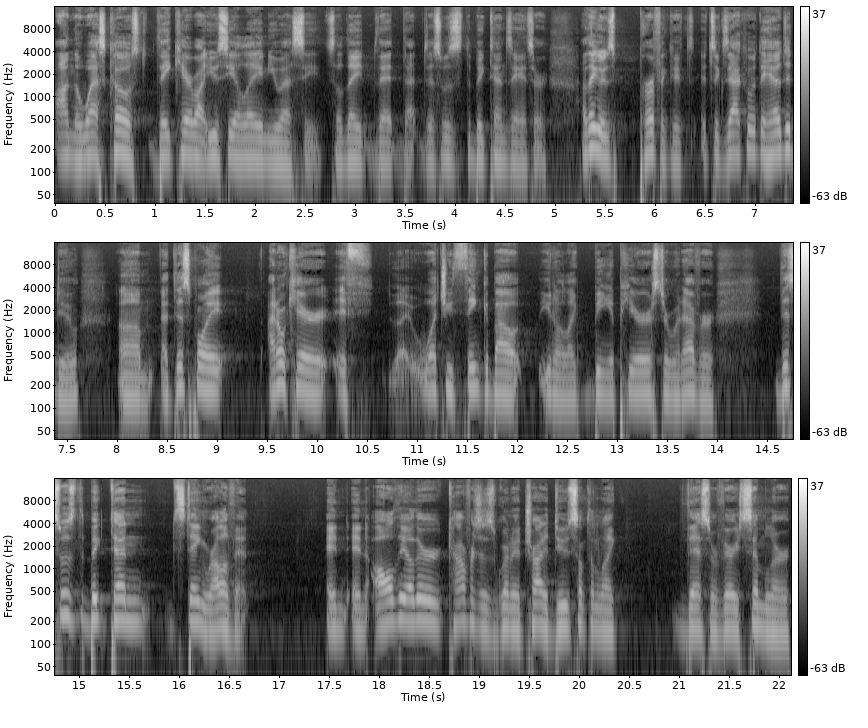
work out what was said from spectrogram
on the West Coast, they care about UCLA and USC, so they that that this was the Big Ten's answer. I think it was perfect. It's, it's exactly what they had to do. Um, at this point, I don't care if like, what you think about you know like being a purist or whatever. This was the Big Ten staying relevant, and and all the other conferences were going to try to do something like this or very similar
